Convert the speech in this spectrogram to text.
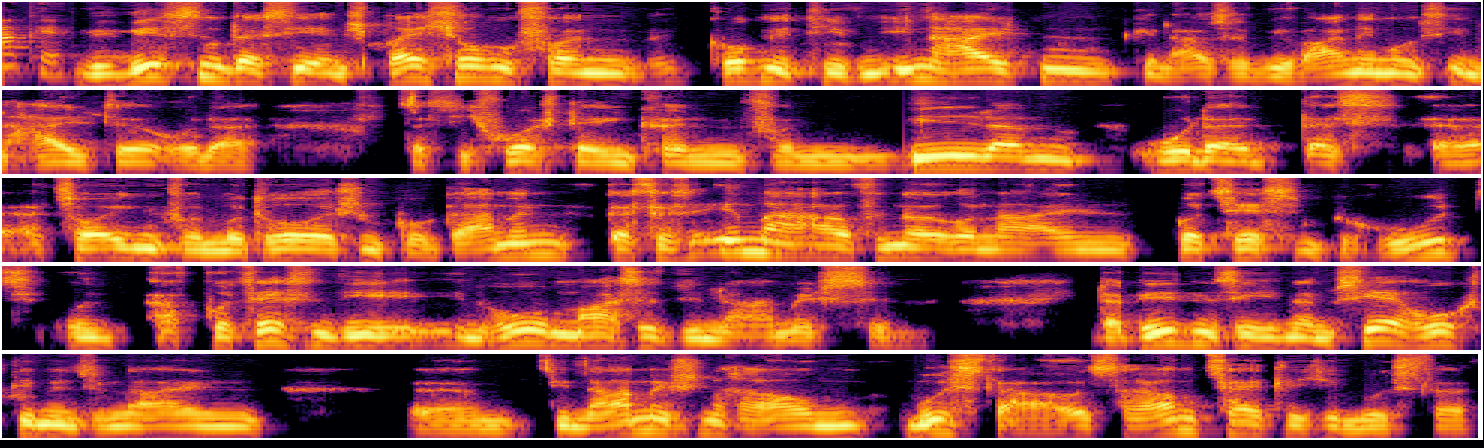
Okay. Wir wissen, dass die Entsprechung von kognitiven Inhalten, genauso wie Wahrnehmungsinhalte oder das sich vorstellen können von Bildern oder das äh, Erzeugen von motorischen Programmen, dass das immer auf neuronalen Prozessen beruht und auf Prozessen, die in hohem Maße dynamisch sind. Da bilden sich in einem sehr hochdimensionalen ähm, dynamischen Raum Muster aus, raumzeitliche Muster.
